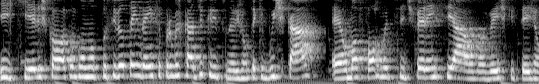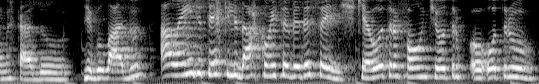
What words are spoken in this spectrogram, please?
e que eles colocam como uma possível tendência para o mercado de cripto, né? Eles vão ter que buscar é, uma forma de se diferenciar, uma vez que seja um mercado regulado, além de ter que lidar com as CBDCs, que é outra fonte, outro, outro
